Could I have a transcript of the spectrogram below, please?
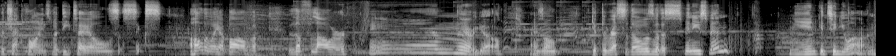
the checkpoints with details. Six, all the way above the flower. And there we go. Might as well get the rest of those with a spinny spin. And continue on.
